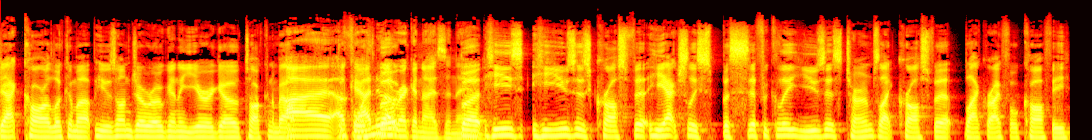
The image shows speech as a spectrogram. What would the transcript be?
Jack Carr, look him up. He was on Joe Rogan a year ago talking about. Okay. I knew I recognized the name, But he's he uses CrossFit. He actually specifically uses terms like CrossFit, Black Rifle Coffee.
